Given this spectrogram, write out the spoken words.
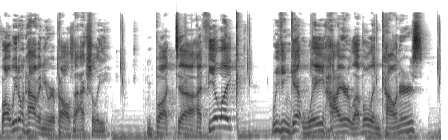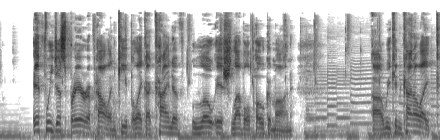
well, we don't have any repels actually. But uh, I feel like we can get way higher level encounters if we just spray a repel and keep like a kind of low-ish level Pokemon. Uh, we can kind of like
